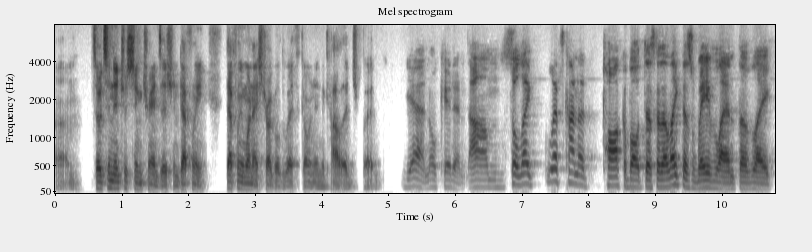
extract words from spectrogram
Um, so it's an interesting transition. Definitely, definitely one I struggled with going into college, but yeah, no kidding. Um, so like, let's kind of talk about this because I like this wavelength of like,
